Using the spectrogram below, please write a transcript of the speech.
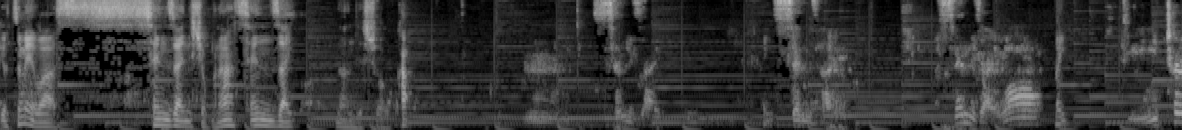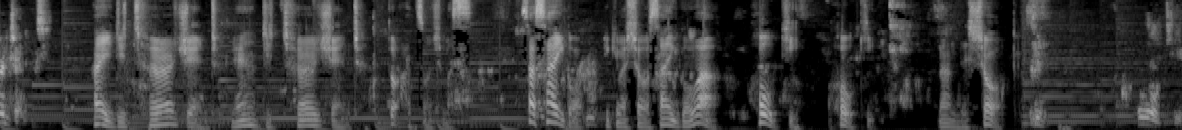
四つ目は、洗剤にしようかな。洗剤なんでしょうか。うん。洗剤。い洗剤。洗剤は、はい。detergent。はい、detergent ね。detergent と発音します。さあ、最後行きましょう。最後は、ほうき。ほうき。なんでしょほうき。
